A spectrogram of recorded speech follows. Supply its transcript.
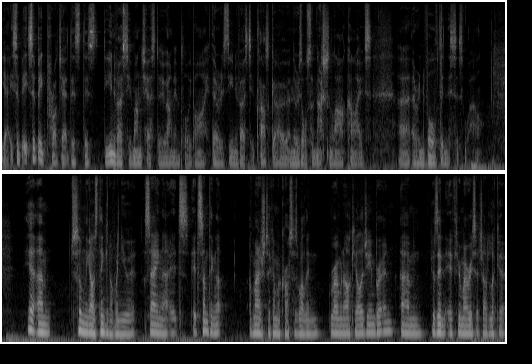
yeah, it's a it's a big project. There's there's the University of Manchester, who I'm employed by. There is the University of Glasgow, and there is also National Archives uh, are involved in this as well. Yeah, um, something I was thinking of when you were saying that it's it's something that I've managed to come across as well in Roman archaeology in Britain. Because um, through my research, I'd look at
